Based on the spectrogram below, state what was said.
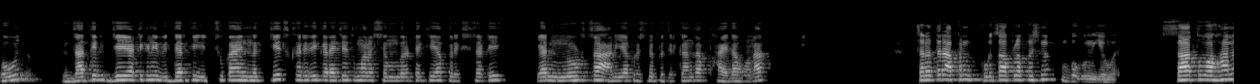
होऊन जातील. जे या ठिकाणी विद्यार्थी इच्छुक आहे नक्कीच खरेदी करायचे तुम्हाला शंभर टक्के या परीक्षेसाठी या नोट्सचा आणि या प्रश्नपत्रिकांचा फायदा होणार. चला तर आपण पुढचा आपला प्रश्न बघून घेऊया. सातवाहन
